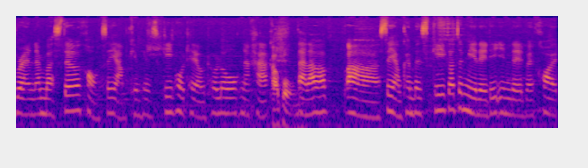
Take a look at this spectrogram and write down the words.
แบรนด์ a m b a s s a d o r ของสยาม k e m p e n s k y Hotel ทั่วโลกนะคะ ครับผมแต่ละอ่าสยาม k e m p e n s k y ก็จะมี Lady in Red ไว้คอย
